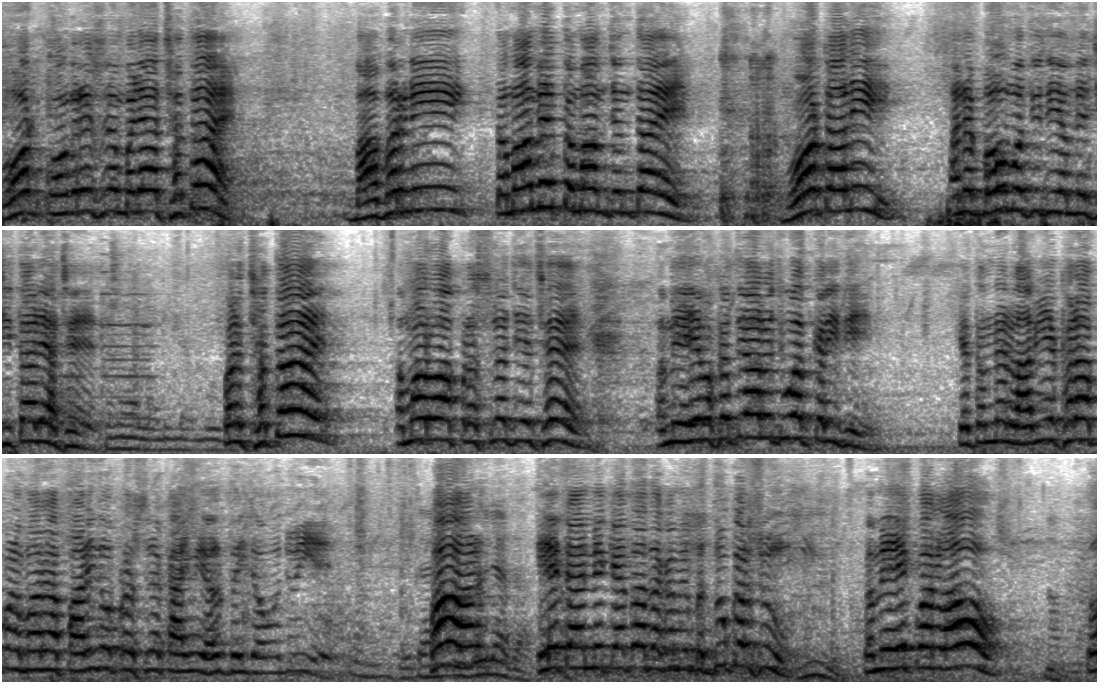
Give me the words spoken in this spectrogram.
વોટ કોંગ્રેસને મળ્યા છતાંય બાબરની તમામે તમામ જનતાએ વોટ આલી અને બહુમતીથી અમને જીતાડ્યા છે. પણ છતાંય અમારો આ પ્રશ્ન જે છે અમે એ વખતે આ રજૂઆત કરી હતી કે તમને લાવીએ ખરા પણ અમારા પાણીનો પ્રશ્ન કાયમી હલ થઈ જવો જોઈએ. પણ એ ટાઈમે કહેતા હતા કે અમે બધું કરશું. તમે એકવાર લાવો તો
